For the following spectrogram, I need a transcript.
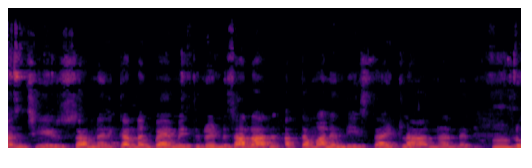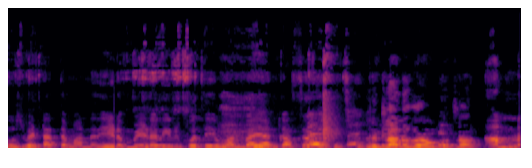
మంచి ఇరుస్తా అన్నది. కానీ నాకు భయం అవుతుంది. రెండు సార్లు అత్తమ్మ నేను తీస్తా ఇట్లా అని అన్నది. లూజ్ పెట్టి అత్తమ్మ అన్నది. ఏడ మెడలు ఇరిగిపోతే ఏమో అని భయానికి అస్సలు తీపించుకుంటా ఎట్లా అను ఇట్లా అన్న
